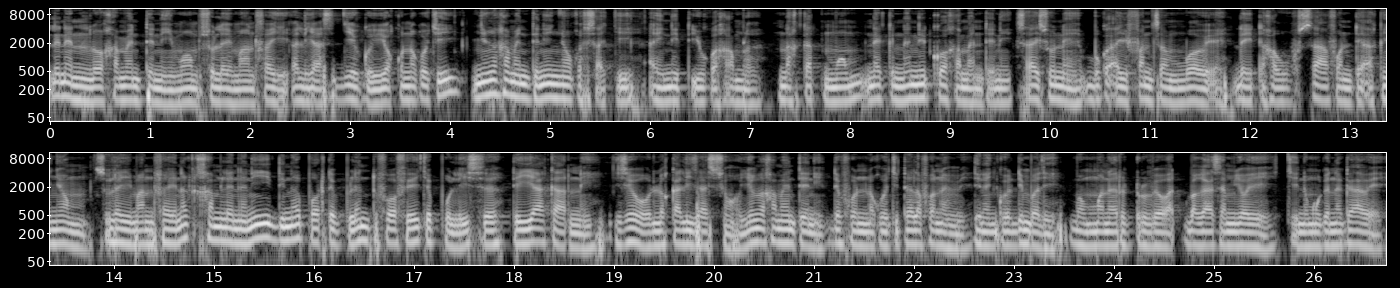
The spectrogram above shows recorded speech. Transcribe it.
Leneen loo xamante ni Faye alias Diego yokk na ko ci ñi nga xamante ni ñoo ko ay nit yu ko xam la ndax kat moom nekk na nit koo xamante ni saay su ne bu ko ay fansam woowee day taxaw saafonte ak Souleymane Faye nag xamle na ni dina porter plainte foofee ca police te yaakaar ni géolocalisation yi nga xamante ni defoon na ko ci téléphone bi dinañ ko dimbali ba mu mën a retrouver waat bagaasam yooyee ci nu mu gën a gaawee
